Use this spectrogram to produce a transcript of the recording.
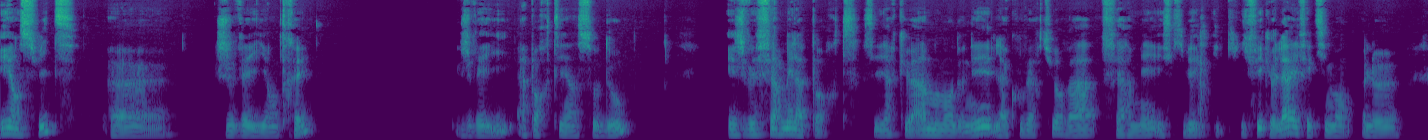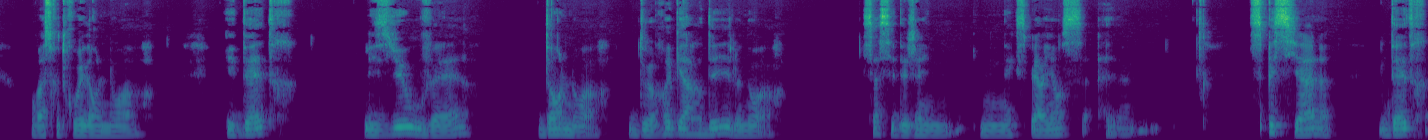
Et ensuite, euh, je vais y entrer, je vais y apporter un seau d'eau et je vais fermer la porte. C'est-à-dire qu'à un moment donné, la couverture va fermer, et ce qui fait, que là, effectivement, on va se retrouver dans le noir, et d'être les yeux ouverts dans le noir, de regarder le noir. Ça, c'est déjà une, expérience euh, spéciale d'être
